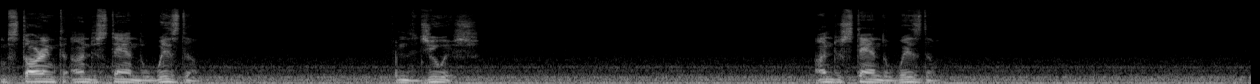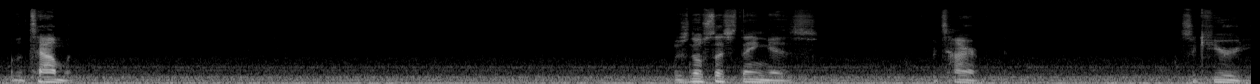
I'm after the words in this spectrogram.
I'm starting to understand the wisdom from the Jewish. Understand the wisdom of the Talmud. There's no such thing as retirement, security.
